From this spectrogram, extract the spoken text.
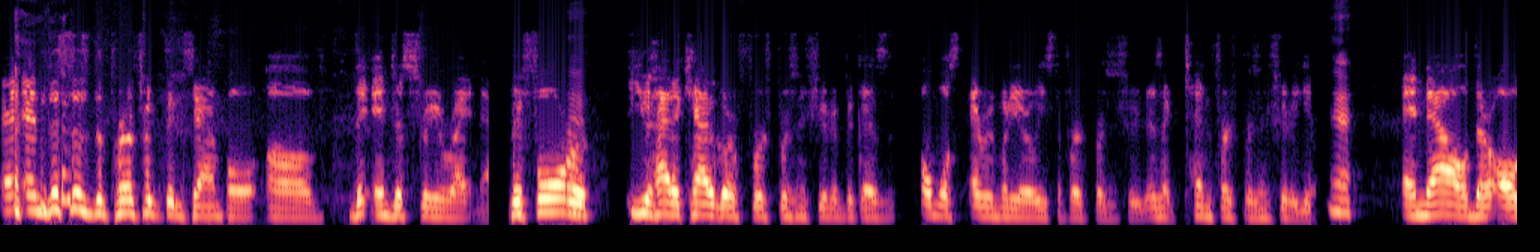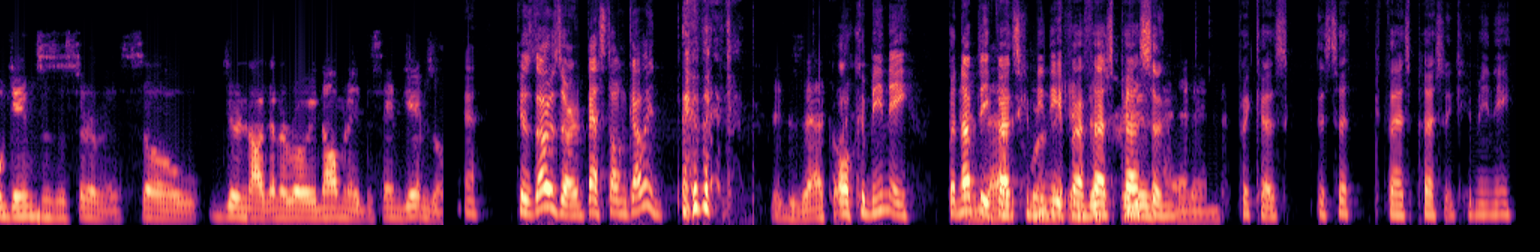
And, and this is the perfect example of the industry right now. Before you had a category of first person shooter because almost everybody released a first person shooter. There's like 10 first person shooter games. Yeah. And now they're all games as a service. So you're not going to really nominate the same games. though. Because those are best ongoing. Exactly. or community. But nobody votes community for a first person because it's a first person community.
